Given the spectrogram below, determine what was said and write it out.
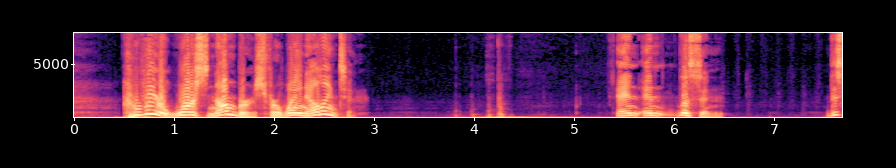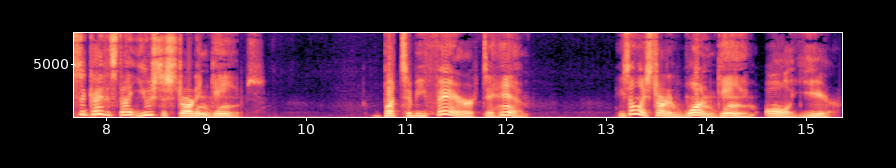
career worst numbers for Wayne Ellington. And and listen, this is a guy that's not used to starting games. But to be fair to him, he's only started one game all year.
